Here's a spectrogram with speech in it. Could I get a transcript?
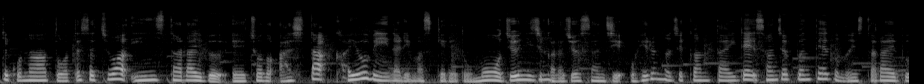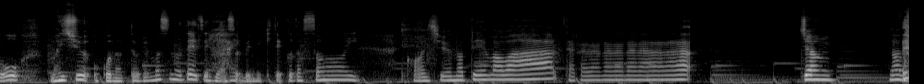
でこの後私たちはインスタライブ、えーちょうど明日火曜日になりますけれども、12時から13時、お昼の時間帯で30分程度のインスタライブを毎週行っておりますので、ぜひ遊びに来てください。今週のテーマはタラララララララじゃん、なんだ、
